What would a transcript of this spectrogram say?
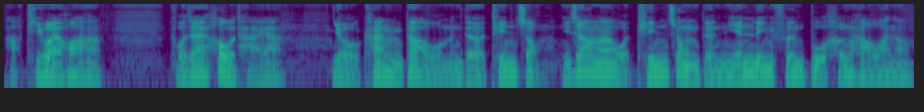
好，题外话哈，我在后台啊有看到我们的听众，你知道吗？我听众的年龄分布很好玩哦，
